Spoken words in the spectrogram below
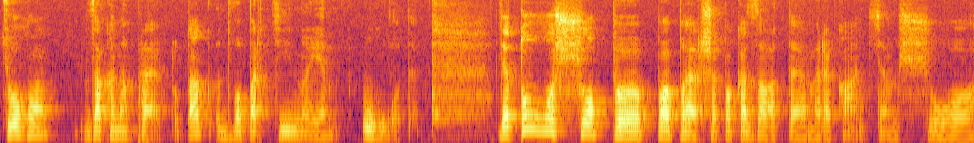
цього законопроекту, так, двопартійної угоди. Для того, щоб, по-перше, показати американцям, що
